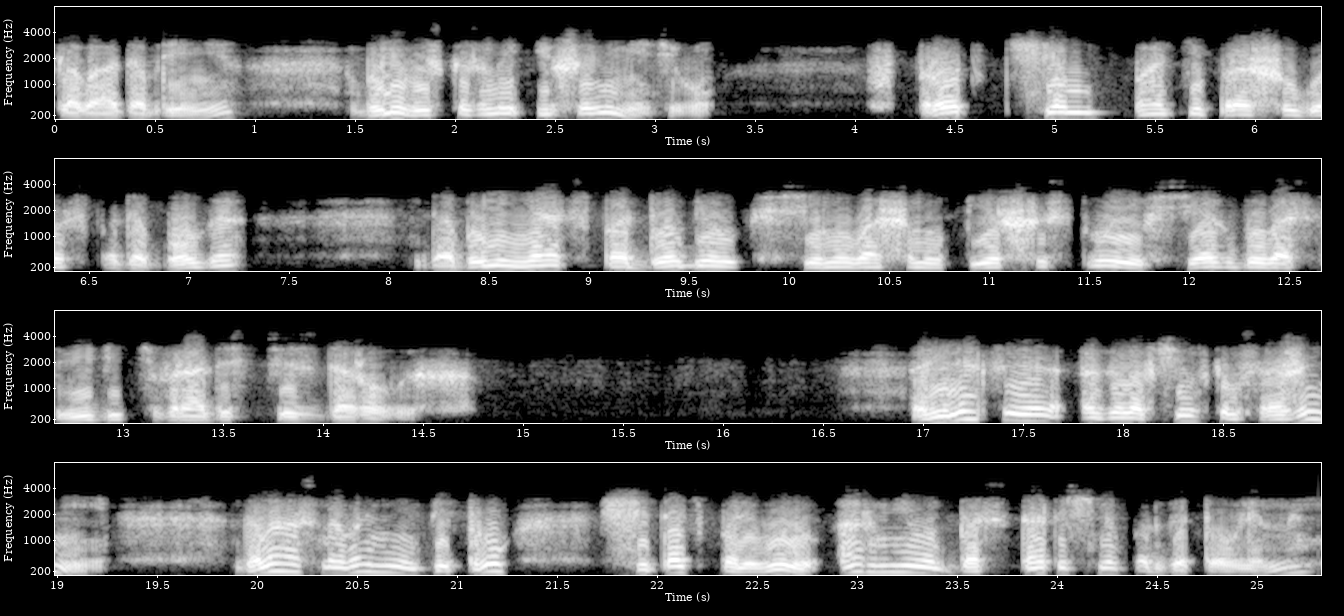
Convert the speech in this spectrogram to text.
Слова одобрения были высказаны и Шереметьеву. Впрочем, паки прошу Господа Бога, дабы меня сподобил к всему вашему пиршеству и всех бы вас видеть в радости здоровых. Реляция о Головчинском сражении дала основание Петру считать полевую армию достаточно подготовленной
